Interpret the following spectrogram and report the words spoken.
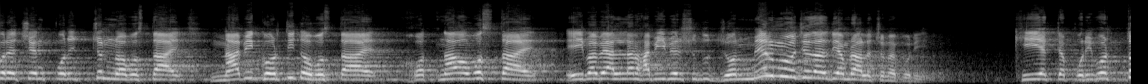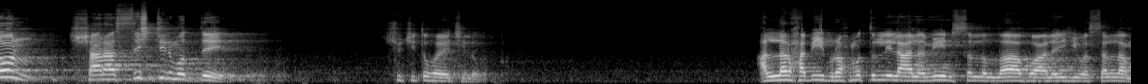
করেছেন পরিচ্ছন্ন অবস্থায়, নাবি কর্তৃত অবস্থায়, খতনা অবস্থায়। এইভাবে আল্লাহর হাবিবের শুধু জন্মের মজেজা যদি আমরা আলোচনা করি, কি একটা পরিবর্তন? সারা সৃষ্টির মধ্যে সূচিত হয়েছিল। আল্লাহর হাবিব রহমতুল্লিল আলমিন সাল্লাহ আলহি ওয়াসাল্লাম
